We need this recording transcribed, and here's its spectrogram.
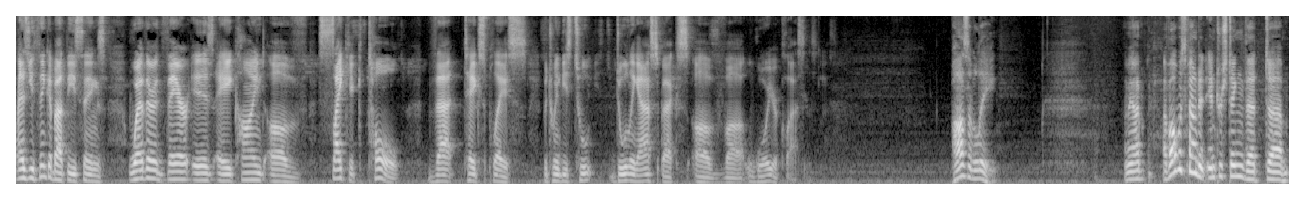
as you think about these things, whether there is a kind of psychic toll that takes place between these two dueling aspects of uh, warrior classes. Possibly. I mean, I've, I've always found it interesting that um,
